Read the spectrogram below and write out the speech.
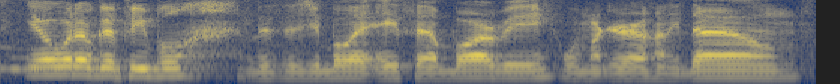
Yo, what up, good people? This is your boy ASAP Barbie with my girl Honey Downs.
